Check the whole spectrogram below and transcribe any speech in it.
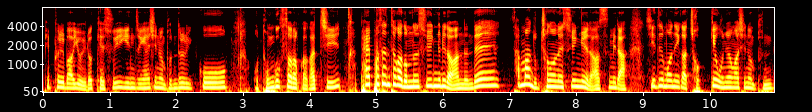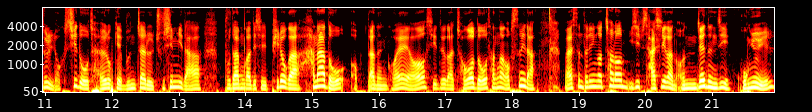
피플바이오 이렇게 수익 인증하시는 분들 있고, 뭐 동국산업과 같이 8%가 넘는 수익률이 나왔는데 36,000원의 수익률이 나왔습니다. 시드머니가 적게 운영하시는 분들 역시도 자유롭게 문자를 주십니다. 부담 가지실 필요가 하나도 없다는 거예요. 시드가 적어도 상관없습니다. 말씀드린 것처럼 24시간 언제든지 공휴일,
